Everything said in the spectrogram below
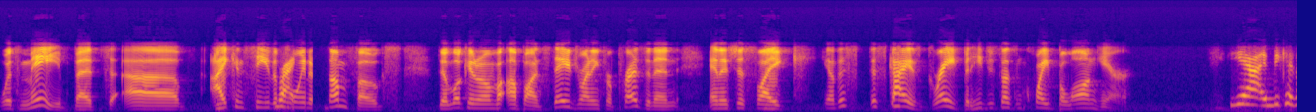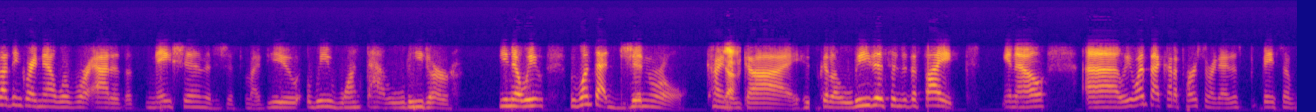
with me. But uh, I can see the right. point of some folks. They're looking him up on stage running for president, and it's just like, you know, this this guy is great, but he just doesn't quite belong here. Yeah, and because I think right now where we're at as a nation, this is just my view, we want that leader. You know, we we want that general kind yeah. of guy who's going to lead us into the fight. You know, uh, we want that kind of person right now, just based on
